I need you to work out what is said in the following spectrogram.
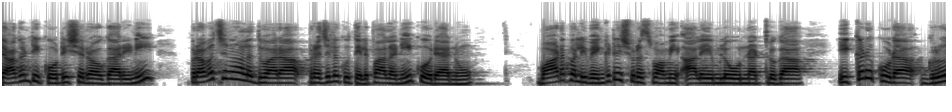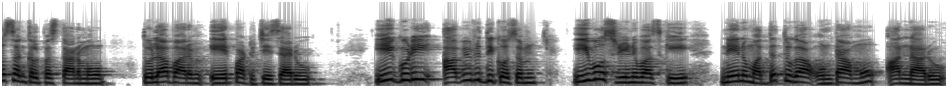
చాగంటి కోటేశ్వరరావు గారిని ప్రవచనాల ద్వారా ప్రజలకు తెలపాలని కోరాను. వాడపల్లి వెంకటేశ్వర స్వామి ఆలయంలో ఉన్నట్లుగా ఇక్కడ కూడా గృహ సంకల్ప స్థానము తులాభారం ఏర్పాటు చేశారు. ఈ గుడి అభివృద్ధి కోసం ఈవో శ్రీనివాస్కి నేను మద్దతుగా ఉంటాము అన్నారు.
